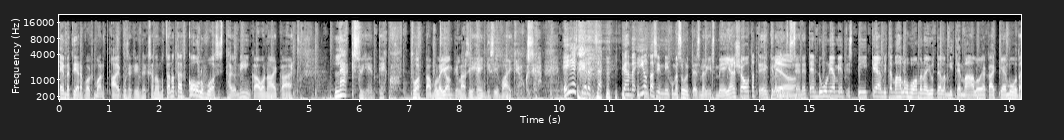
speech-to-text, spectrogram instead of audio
en mä tiedä voiko mä nyt aikuiseksi ihmiseksi sanoa, mutta sanotaan, että kouluvuosista on jo niin kauan aikaa, että läksyjen teko tuottaa mulle jonkinlaisia henkisiä vaikeuksia. Ei edes tiedä, että sä, kyllähän mä iltasin, niin kuin mä suunnittelin esimerkiksi meidän showta, teen kyllä Joo. sen eteen duunia, mietin spiikkejä, mitä mä haluan huomenna jutella, miten mä haluan ja kaikkea muuta.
